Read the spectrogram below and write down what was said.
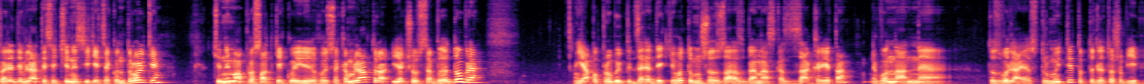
передивлятися, чи не світяться контрольки, чи нема просадки якогось акумулятора. І якщо все буде добре, я попробую підзарядити його, тому що зараз БМС закрита, вона не дозволяє струму йти. Тобто, для того, щоб її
